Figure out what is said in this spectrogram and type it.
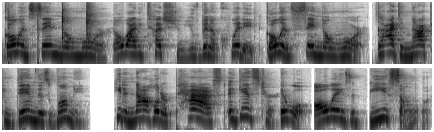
Go and sin no more. Nobody touched you. You've been acquitted. Go and sin no more. God did not condemn this woman. He did not hold her past against her. There will always be someone,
